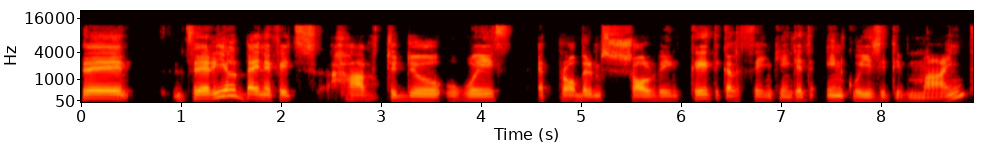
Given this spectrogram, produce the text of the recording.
The, the real benefits have to do with a problem solving, critical thinking, and inquisitive mind,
